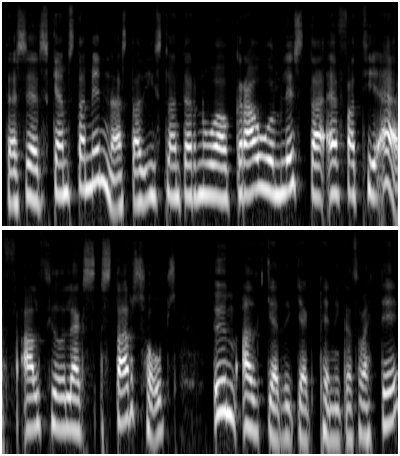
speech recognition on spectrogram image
Þessi er skemst að minnast að Ísland er nú á gráum lista FATF, alþjóðlegs starfshóps, um aðgerði gegn penningaþvætti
